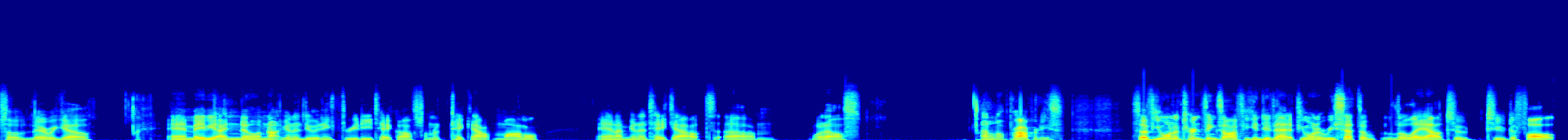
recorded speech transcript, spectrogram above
So there we go. And maybe I know I'm not going to do any 3D takeoffs. I'm going to take out model and I'm going to take out, um, what else? I don't know, properties. So if you want to turn things off, you can do that. If you want to reset the, the layout to, to default,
